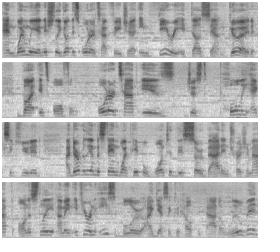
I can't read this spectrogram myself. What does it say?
and when we initially got this auto tap feature, in theory it does sound good, but it's awful. Auto tap is just poorly executed. I don't really understand why people wanted this so bad in Treasure Map, honestly. I mean, if you're an East Blue, I guess it could help you out a little bit.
